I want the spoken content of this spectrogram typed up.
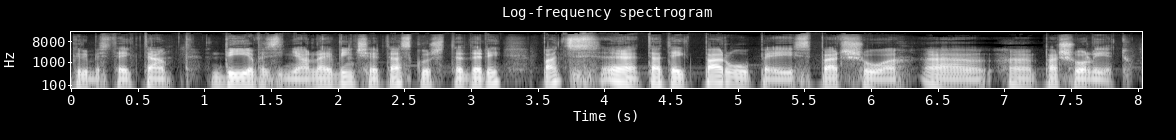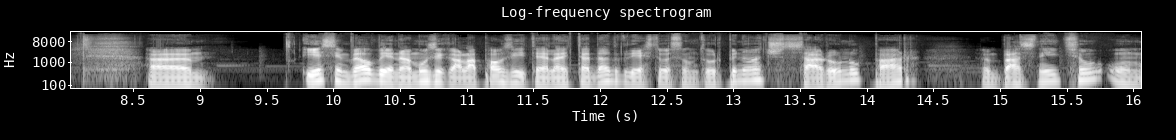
gribas teikt tā, dieva ziņā, lai viņš ir tas, kurš tad arī pats, tā teikt, parūpējis par šo, par šo lietu. Iesim vēl vienā muzikālā pauzītē, lai tad atgrieztos un turpinātu sarunu par baznīcu un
